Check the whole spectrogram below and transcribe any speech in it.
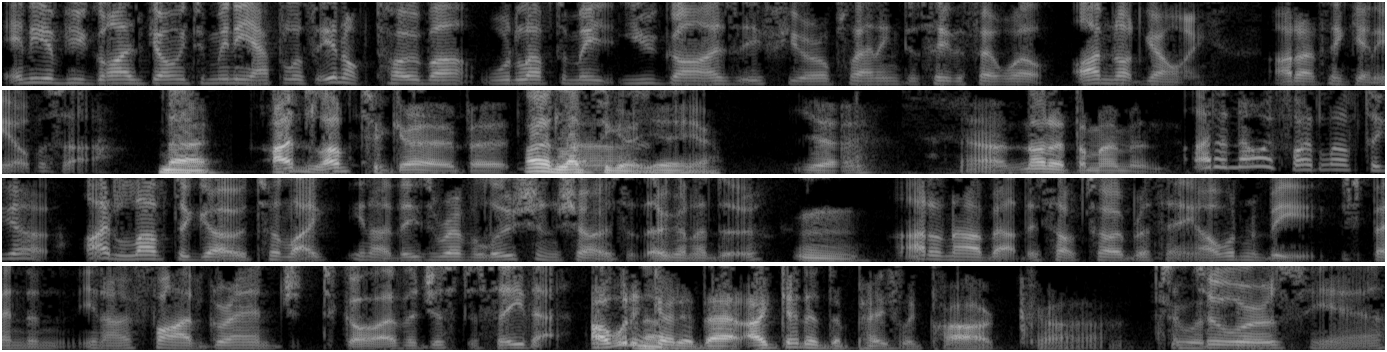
Any of you guys going to Minneapolis in October? Would love to meet you guys if you're planning to see the farewell. I'm not going. I don't think any of us are. No, I'd love to go, but I'd love to uh, go. Yeah, yeah. Yeah, uh, not at the moment. I don't know if I'd love to go. I'd love to go to like, you know, these revolution shows that they're going to do. Mm. I don't know about this October thing. I wouldn't be spending, you know, five grand to go over just to see that. I wouldn't No. go to that. I'd go to the Paisley Park uh, tour. Tours, yeah.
